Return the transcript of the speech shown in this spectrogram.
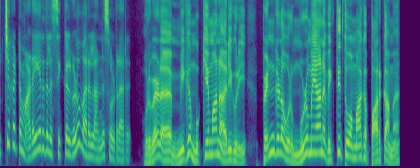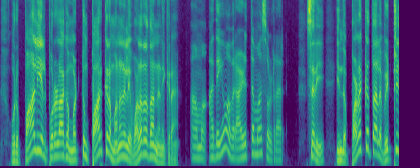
உச்சகட்டம் அடையறதுல சிக்கல்களோ வரலான்னு சொல்றாரு. ஒருவேளை மிக முக்கியமான அறிகுறி பெண்களை ஒரு முழுமையான வெக்தித்துவமாக பார்க்காம ஒரு பாலியல் பொருளாக மட்டும் பார்க்கிற மனநிலை வளரதான் நினைக்கிறேன். ஆமா அதையும் அவர் அழுத்தமா சொல்றாரு. சரி இந்த பழக்கத்தால வெற்றி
